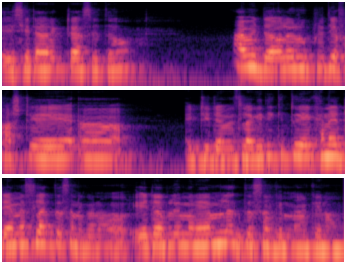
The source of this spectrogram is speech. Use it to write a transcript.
এই সেটা আরেকটা আছে তো। আমি দেওয়ালের উপরে দিয়ে ফার্স্টে এইটি ড্যামেজ লাগিয়ে দিই, কিন্তু এখানে ড্যামেজ লাগতেছে না কেন? এডাব্লিউএম এর এম লাগতেছে না কেন-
